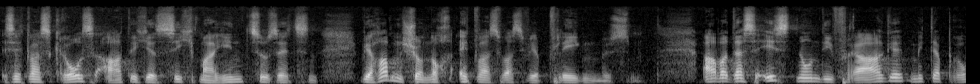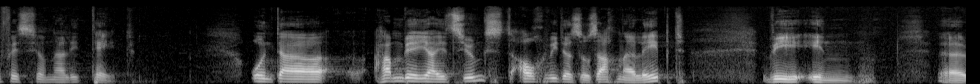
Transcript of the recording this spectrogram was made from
ist etwas Großartiges, sich mal hinzusetzen. Wir haben schon noch etwas, was wir pflegen müssen. Aber das ist nun die Frage mit der Professionalität. Und da haben wir ja jetzt jüngst auch wieder so Sachen erlebt, wie in, äh,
